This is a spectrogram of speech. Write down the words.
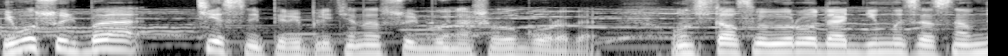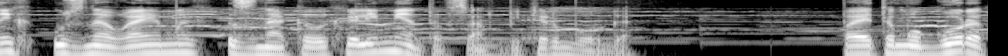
Его судьба тесно переплетена с судьбой нашего города. Он стал своего рода одним из основных узнаваемых знаковых элементов Санкт-Петербурга. Поэтому город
